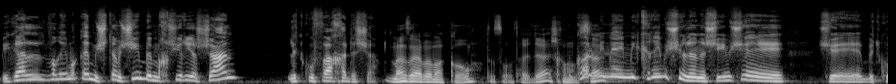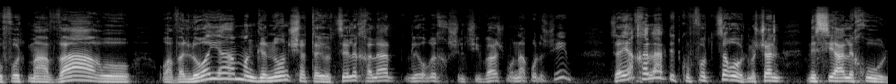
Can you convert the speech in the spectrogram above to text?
בגלל דברים אחרים. משתמשים במכשיר ישן לתקופה חדשה. מה זה היה במקור? אתה יודע? יש לך מושג? כל מיני מקרים של אנשים ש... שבתקופות מעבר, או... אבל לא היה מנגנון שאתה יוצא לחל"ת לאורך של שבעה, שמונה חודשים. זה היה חל"ת לתקופות קצרות, למשל נסיעה לחו"ל.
